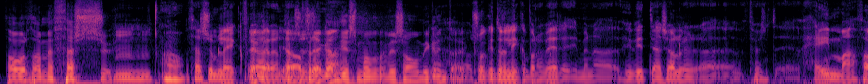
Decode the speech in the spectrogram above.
þá er það með þessu Mhm. Já. þessum leik frekar en já, þessu sem frekar að- því sem að við sáum í Grindavík Já, svo getur það líka bara verið ég meina, þið vitið að sjálfur að, þú veist, heima þá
